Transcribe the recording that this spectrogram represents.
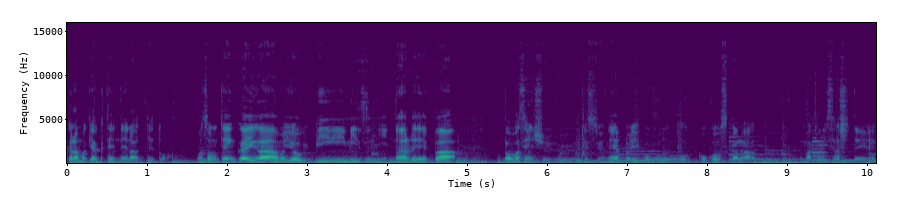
からま逆転狙ってと。まあ、その展開がまあ呼び水になれば、馬場選手ですよね、やっぱり 5, 5コースからまくりさして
